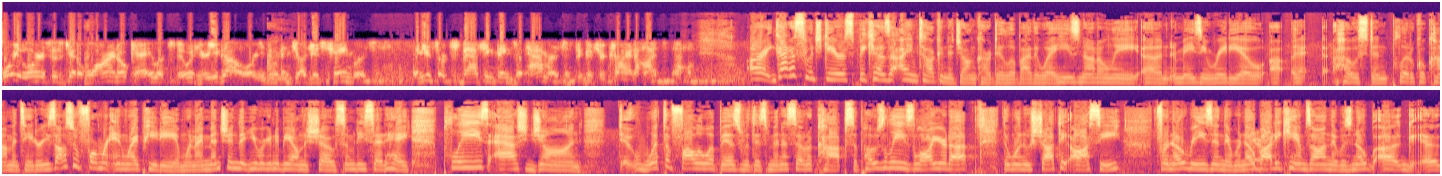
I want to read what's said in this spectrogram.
Or your lawyer says, get a warrant, okay, let's do it, here you go. Or you do it in judges' chambers. When you start smashing things with hammers, it's because you're trying to hide stuff. All right, got to switch gears because I am talking to John Cardillo, by the way. He's not only an amazing radio uh, uh, host and political commentator, he's also former NYPD. And when I mentioned that you were going to be on the show, somebody said, hey, please ask John what the follow up is with this Minnesota cop. Supposedly he's lawyered up, the one who shot the Aussie for no reason. There were no body cams on. There was no uh, uh,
